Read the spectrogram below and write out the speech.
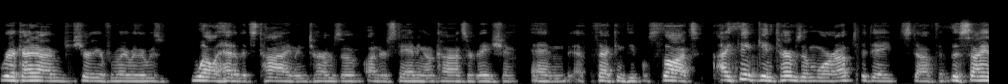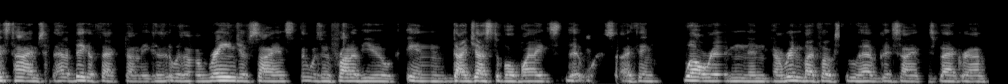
Rick, I, I'm sure you're familiar with it. Was well ahead of its time in terms of understanding on conservation and affecting people's thoughts. I think in terms of more up to date stuff, the Science Times had a big effect on me because it was a range of science that was in front of you in digestible bites that was, I think, well written and uh, written by folks who have good science background.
